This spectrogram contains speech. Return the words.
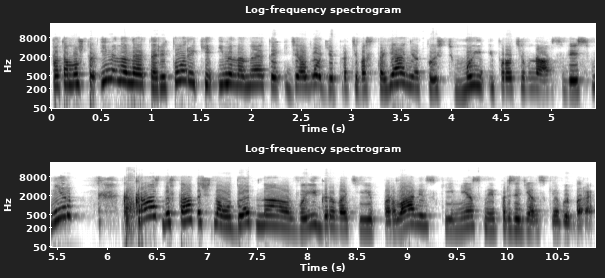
Потому что именно на этой риторике, именно на этой идеологии противостояния, то есть мы и против нас весь мир, как раз достаточно удобно выигрывать и парламентские, и местные, и президентские выборы.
